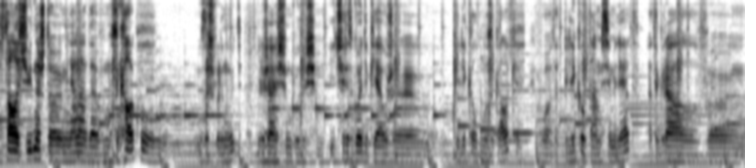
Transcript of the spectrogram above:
стало очевидно, что меня надо в музыкалку зашвырнуть в ближайшем будущем. И через годик я уже пиликал в музыкалке. Вот, отпиликал там 7 лет, отыграл в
